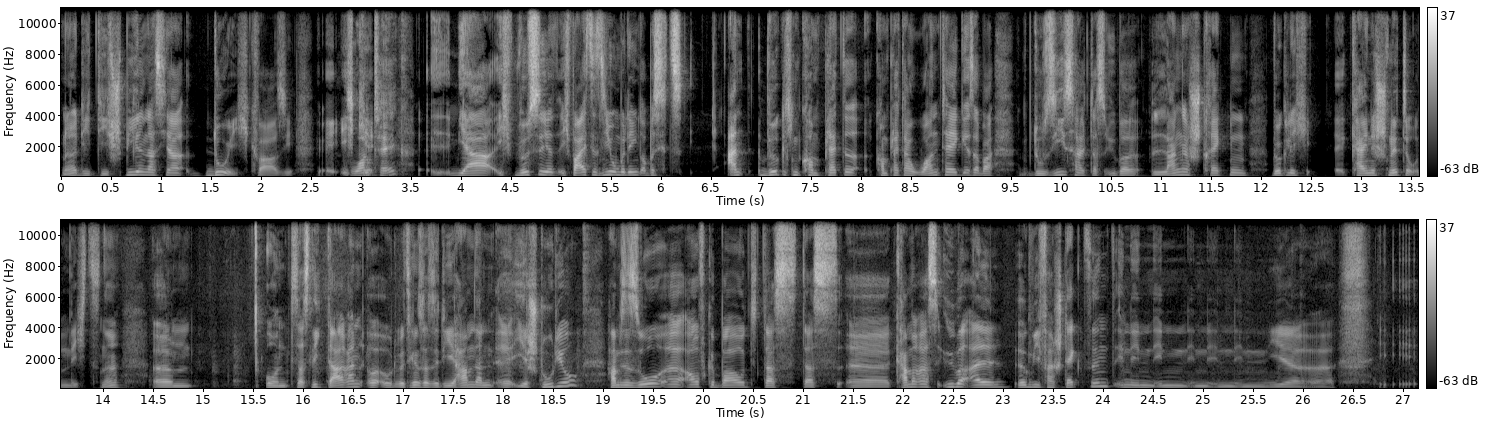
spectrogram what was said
ne, die, die spielen das ja durch quasi. Ich, One Take? ja, ich wüsste jetzt, ich weiß jetzt nicht unbedingt, ob es jetzt an, wirklich ein komplette, kompletter One-Take ist, aber du siehst halt, dass über lange Strecken wirklich äh, keine Schnitte und nichts, ne? Ähm, und das liegt daran, äh, oder beziehungsweise die haben dann äh, ihr Studio, haben sie so äh, aufgebaut, dass, dass äh, Kameras überall irgendwie versteckt sind in, in, in, in, in, hier äh,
